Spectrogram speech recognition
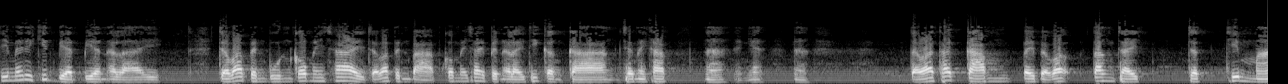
ที่ไม่ได้คิดเบียดเบียนอะไร จะว่าเป็นบุญก็ไม่ใช่ จะว่าเป็นบาปก็ไม่ใช่เป็นอะไรที่กลางๆใช่ไหมครับนะอย่างเงี้ยนะแต่ว่าถ้ากรรมไปแบบว่าตั้งใจจะทิ่มไม้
